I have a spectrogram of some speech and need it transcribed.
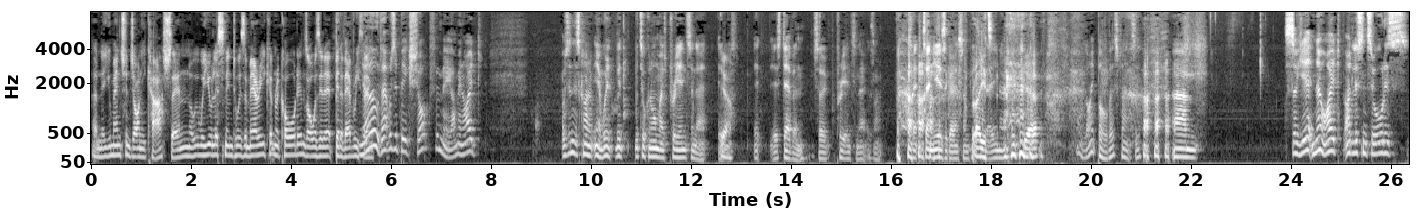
And uh, you mentioned Johnny Cash. Then were you listening to his American recordings, or was it a bit of everything? No, that was a big shock for me. I mean, I'd I was in this kind of you know we're we're, we're talking almost pre-internet, It Yeah. was- it, it's Devon, so pre-internet. It's like ten, 10 years ago in some places. Right. there, you know. yeah, Oh, light bulb, that's fancy. um, so yeah, no, I'd I'd listen to all this,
